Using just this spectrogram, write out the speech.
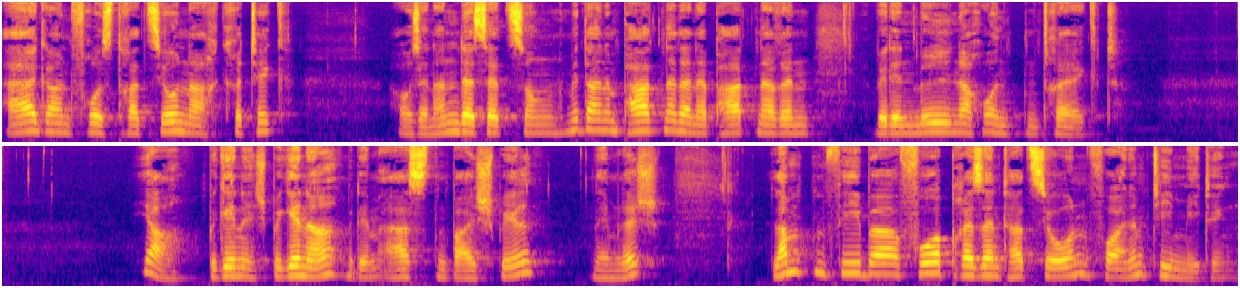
Ärger und Frustration nach Kritik, Auseinandersetzung mit deinem Partner, deiner Partnerin, wer den Müll nach unten trägt. Ja, beginne, ich beginne mit dem ersten Beispiel, nämlich Lampenfieber vor Präsentation vor einem Teammeeting.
